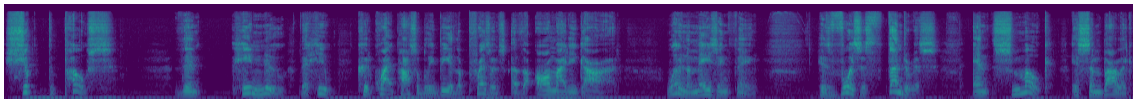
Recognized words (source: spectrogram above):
shook the posts, then he knew that he could quite possibly be in the presence of the Almighty God. What an amazing thing. His voice is thunderous, and smoke is symbolic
